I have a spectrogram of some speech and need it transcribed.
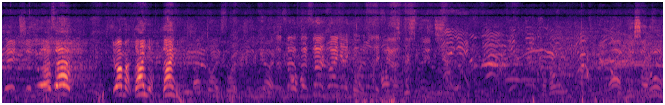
швидше, Льова. Назад. Тьома, Таня, Таня. Назад, назад, Ваня, відтягнулися. Міша, рух.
